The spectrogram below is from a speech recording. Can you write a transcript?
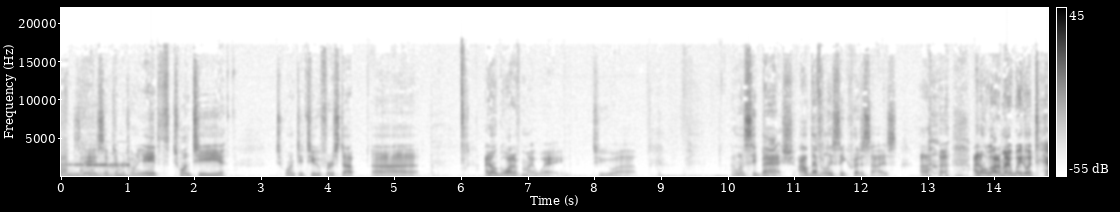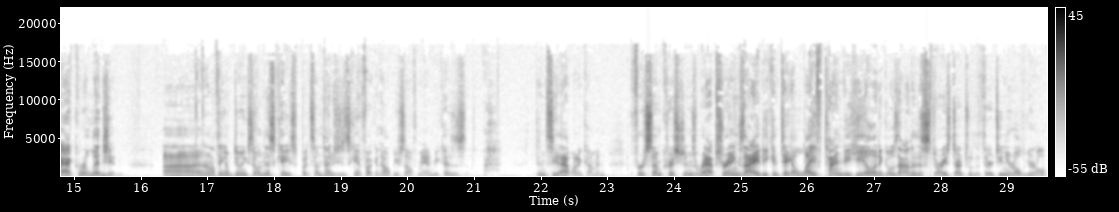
Wednesday, September 28th, 2022. First up, uh, I don't go out of my way to, uh, I don't want to say bash. I'll definitely say criticize. Uh, I don't go out of my way to attack religion. Uh, and I don't think I'm doing so in this case, but sometimes you just can't fucking help yourself, man, because didn't see that one coming. For some Christians, rapture anxiety can take a lifetime to heal, and it goes on. And this story starts with a 13 year old girl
